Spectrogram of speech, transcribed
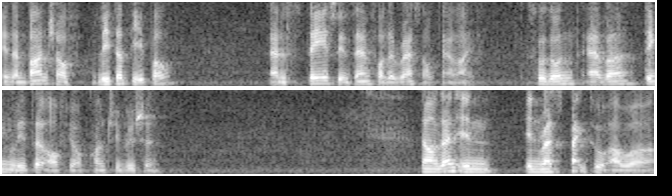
in a bunch of little people and stays with them for the rest of their life. So don't ever think little of your contribution. Now then in in respect to our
